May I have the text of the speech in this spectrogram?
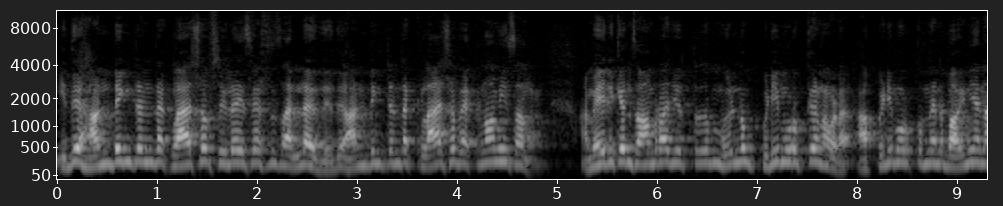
ഇത് ഹണ്ടിങ്ടന്റെ ക്ലാഷ് ഓഫ് സിവിലൈസേഷൻസ് അല്ല ഇത്. ഇത് ഹണ്ടിങ്ടന്റെ ക്ലാഷ് ഓഫ് എക്കണോമീസ് ആണ്. അമേരിക്കൻ സാമ്രാജ്യത്വം വീണ്ടും പിടിമുറുക്കുകയാണ് അവിടെ. ആ പിടിമുറുക്കുന്നതിന്റെ ഭംഗി ഞാൻ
